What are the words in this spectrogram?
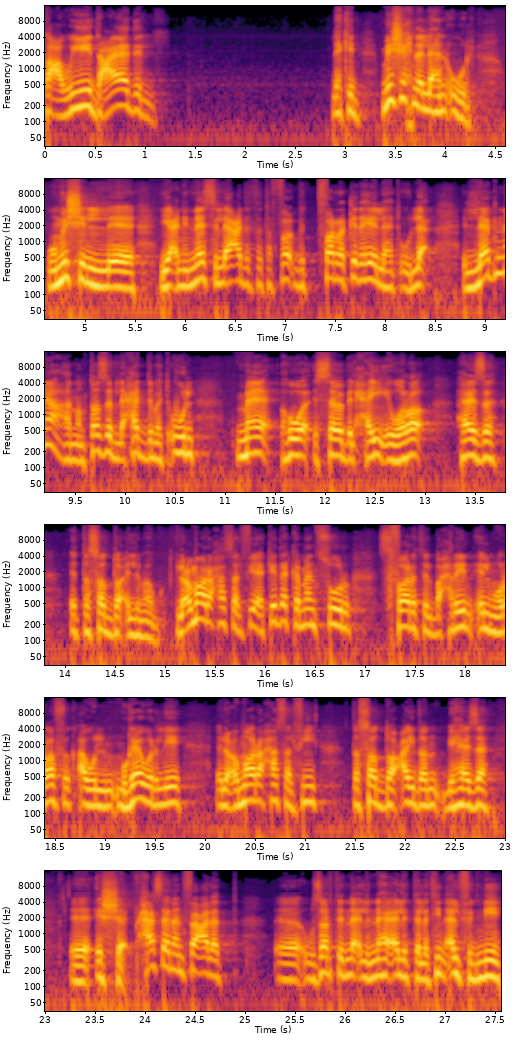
تعويض عادل. لكن مش إحنا اللي هنقول ومش يعني الناس اللي قاعدة تتف- بتتفرج كده هي اللي هتقول. لا اللجنة هننتظر لحد ما تقول ما هو السبب الحقيقي وراء هذا التصدع اللي موجود. العمارة حصل فيها كده كمان سور سفارة البحرين المرافق أو المجاور للعماره حصل فيه تصدع أيضا بهذا آه، الشأن حسنا فعلت آه، وزارة النقل إنها قالت 30 ألف جنيه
